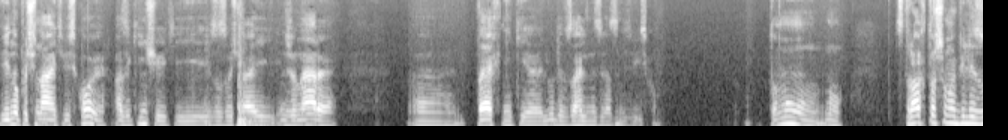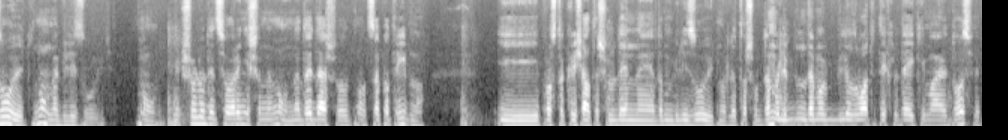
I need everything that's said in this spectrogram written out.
війну починають військові, а закінчують її зазвичай інженери, е, техніки, люди взагалі не зв'язані з військом. Тому, ну, страх то, що мобілізують, ну, мобілізують. Ну, якщо люди цього раніше не, ну, не дойде, що ну, це потрібно, і просто кричати, що людей не демобілізують, ну, для того, щоб демобілізувати тих людей, які мають досвід,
